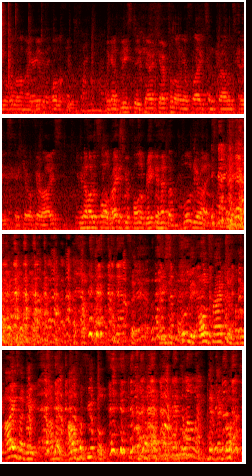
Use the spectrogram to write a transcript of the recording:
You all are my gift, all of you. Again, please take care, careful on your flights and travels, please. Take care of your eyes. You know how to fall, right? If you fall, break your head, but hold your eyes. That's true. Patients fully, all fractures, but the eyes are doing. I'm like, how's the pupils? They're glowing. They're, they're going.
